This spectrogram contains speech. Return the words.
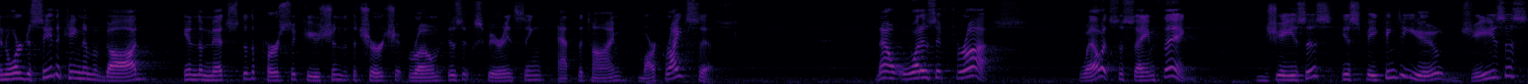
in order to see the kingdom of God in the midst of the persecution that the church at Rome is experiencing at the time Mark writes this. Now, what is it for us? Well, it's the same thing. Jesus is speaking to you, Jesus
